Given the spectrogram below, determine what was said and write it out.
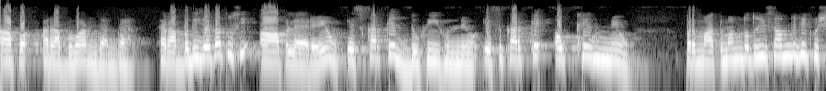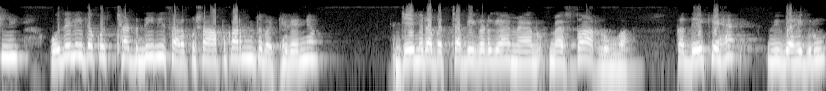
ਆਪ ਰੱਬ ਬਣ ਜਾਂਦਾ। ਰੱਬ ਦੀ ਜਗ੍ਹਾ ਤੁਸੀਂ ਆਪ ਲੈ ਰਹੇ ਹੋ। ਇਸ ਕਰਕੇ ਦੁਖੀ ਹੁੰਨੇ ਹੋ, ਇਸ ਕਰਕੇ ਔਖੇ ਹੁੰਨੇ ਹੋ। ਪਰਮਾਤਮਾ ਨੂੰ ਤਾਂ ਤੁਸੀਂ ਸਮਝਦੇ ਕੁਛ ਨਹੀਂ। ਉਹਦੇ ਲਈ ਤਾਂ ਕੁਝ ਛੱਡਦੀ ਨਹੀਂ, ਸਾਰਾ ਕੁਝ ਆਪ ਕਰਨ ਨੂੰ ਤਾਂ ਬੈਠੇ ਰਹਿੰਦੇ ਹੋ। ਜੇ ਮੇਰਾ ਬੱਚਾ ਵਿਗੜ ਗਿਆ, ਮੈਂ ਮੈਂ ਸੁਧਾਰ ਲੂੰਗਾ ਕਦੇ ਕਿਹਾ ਵੀ, ਵਾਹਿਗੁਰੂ,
